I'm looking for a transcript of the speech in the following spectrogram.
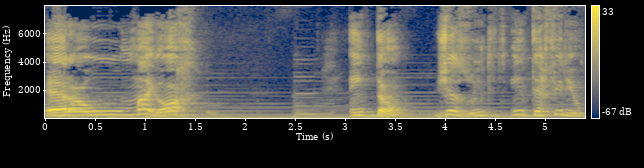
era o maior. Então, Jesus interferiu,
